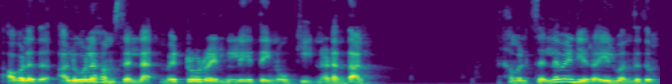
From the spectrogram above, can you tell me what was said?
அவளது அலுவலகம் செல்ல மெட்ரோ ரயில் நிலையத்தை நோக்கி நடந்தாள். அவள் செல்ல வேண்டிய ரயில் வந்ததும்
